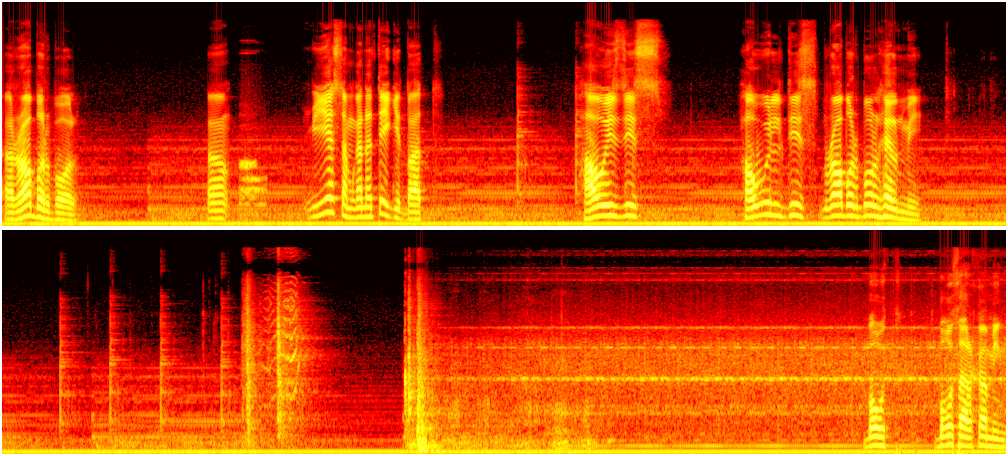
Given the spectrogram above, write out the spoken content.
A rubber ball? Uh, yes, I'm gonna take it, but... How is this... How will this rubber ball help me? Both. Both are coming.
